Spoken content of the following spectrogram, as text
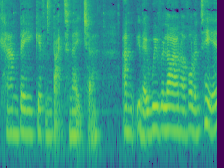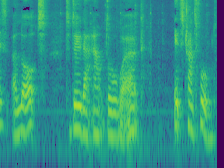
can be given back to nature. And you know, we rely on our volunteers a lot to do that outdoor work. It's transformed.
